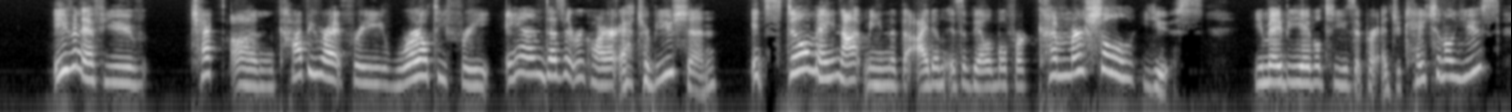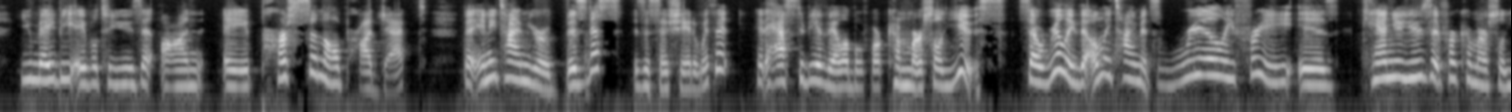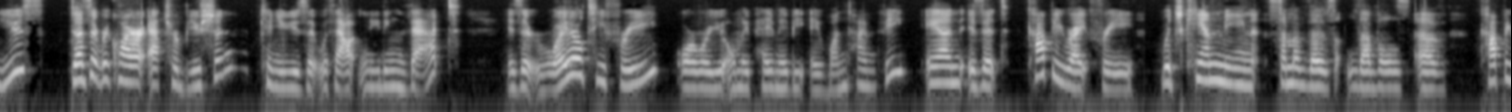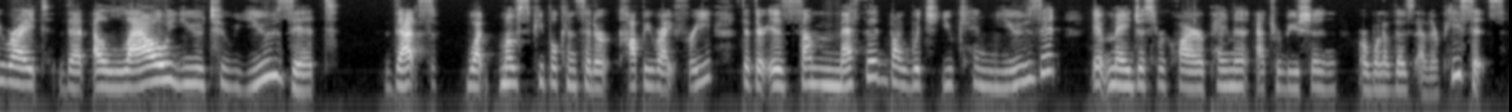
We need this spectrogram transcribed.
Even if you've checked on copyright free, royalty free, and doesn't require attribution, it still may not mean that the item is available for commercial use. You may be able to use it for educational use. You may be able to use it on a personal project, but anytime your business is associated with it, it has to be available for commercial use. So really the only time it's really free is can you use it for commercial use? Does it require attribution? Can you use it without needing that? Is it royalty free? or where you only pay maybe a one time fee? And is it copyright free, which can mean some of those levels of copyright that allow you to use it? That's what most people consider copyright free, that there is some method by which you can use it. It may just require payment, attribution, or one of those other pieces.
